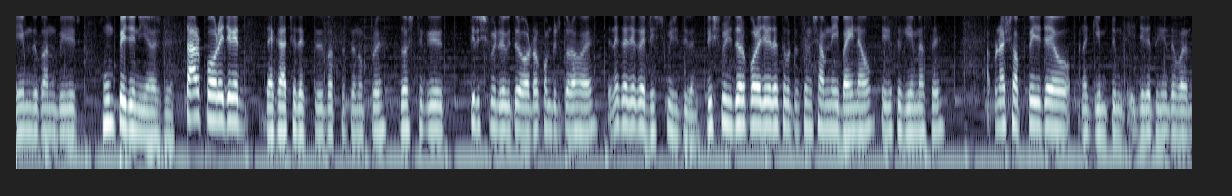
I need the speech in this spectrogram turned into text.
গেম দোকান বিড়ির হোম পেজে নিয়ে আসবে। তারপর এই জায়গায় দেখা যাচ্ছে, দেখতে পাচ্ছেন উপরে, দশ থেকে তিরিশ মিনিটের ভিতরে অর্ডার কমপ্লিট করা হয়। এনেকা জায়গায় ডিসমিস দিবেন। ডিসমিস দেওয়ার পরে জায়গায় দেখতে পাচ্ছেন সামনেই বাই নাও কিছু গেম আছে। আপনার সব পেজে যাইও মানে গেম টিম এই জায়গা থেকে নিতে পারেন।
